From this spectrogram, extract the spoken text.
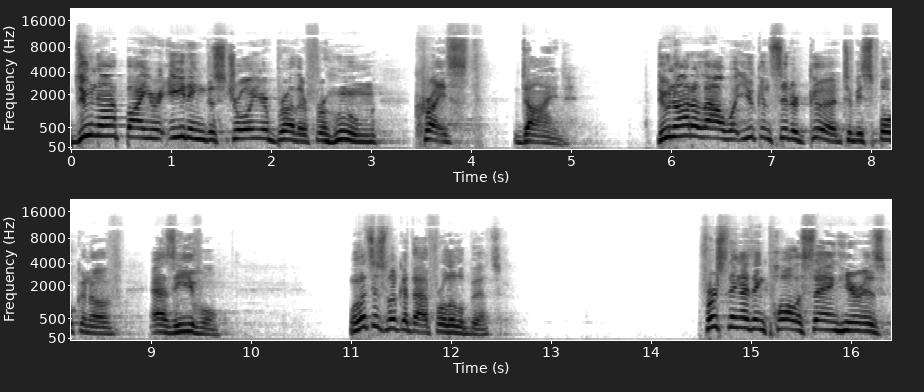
Do not by your eating destroy your brother for whom Christ died. Do not allow what you consider good to be spoken of as evil. Well, let's just look at that for a little bit. First thing I think Paul is saying here is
